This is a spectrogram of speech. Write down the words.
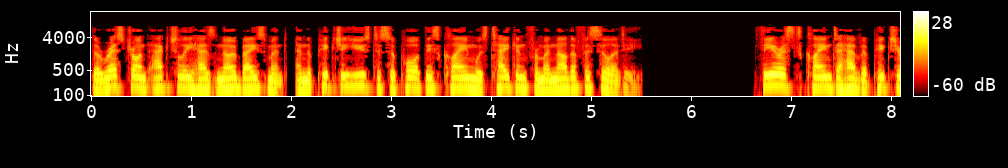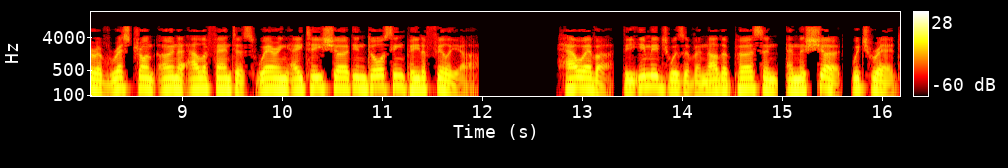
the restaurant actually has no basement, and the picture used to support this claim was taken from another facility. Theorists claim to have a picture of restaurant owner Alefantis wearing a T-shirt endorsing pedophilia. However, the image was of another person, and the shirt, which read,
